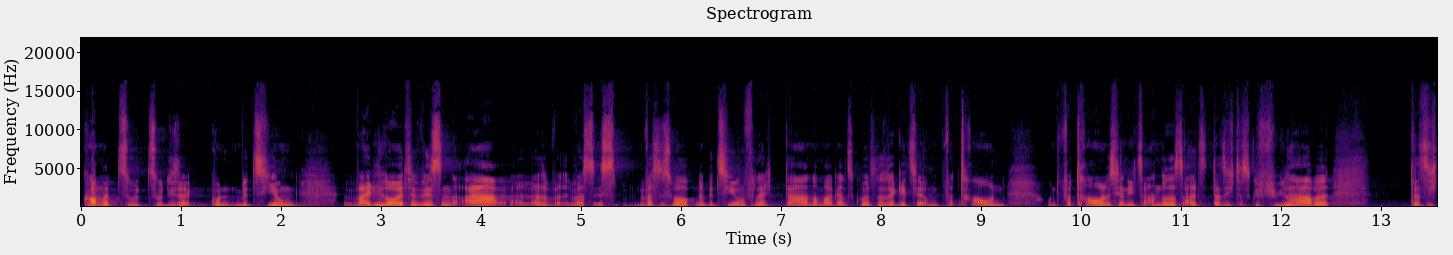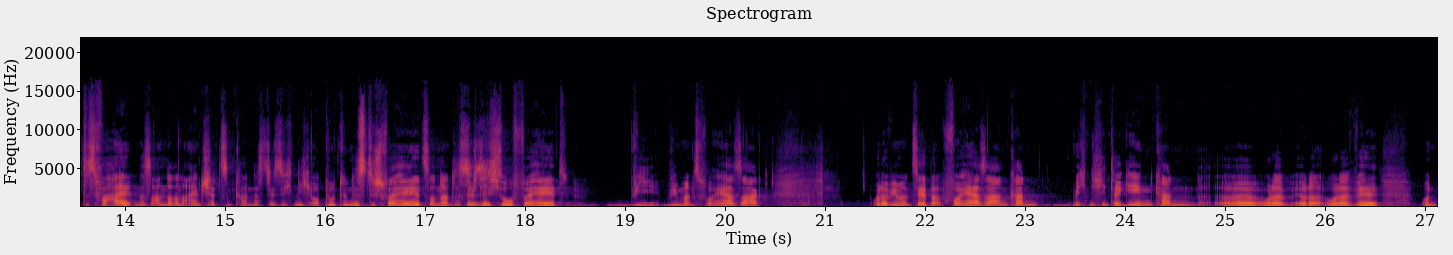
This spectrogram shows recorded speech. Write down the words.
komme zu, zu dieser Kundenbeziehung, weil die Leute wissen, ah, also was ist, was ist überhaupt eine Beziehung? Vielleicht da nochmal ganz kurz. Also da geht es ja um Vertrauen und Vertrauen ist ja nichts anderes, als dass ich das Gefühl habe, dass ich das Verhalten des anderen einschätzen kann, dass der sich nicht opportunistisch verhält, sondern dass Richtig. er sich so verhält, wie, wie man es vorhersagt oder wie man es selber vorhersagen kann, mich nicht hintergehen kann äh, oder, oder, oder will. Und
